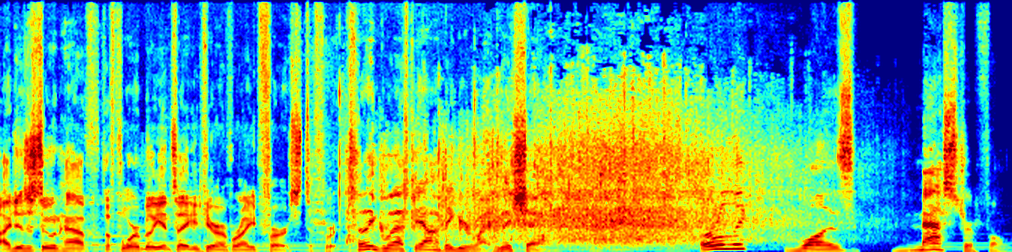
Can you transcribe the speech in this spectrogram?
I just as soon have the 4 billion taken care of right first. I think left. Yeah, I think you're right. Michelle. Ehrlich was masterful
